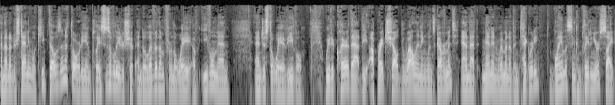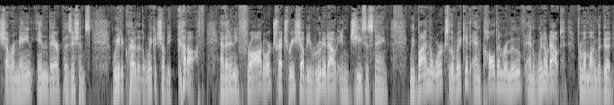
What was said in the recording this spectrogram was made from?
and that understanding will keep those in authority in places of leadership and deliver them from the way of evil men and just the way of evil. We declare that the upright shall dwell in England's government, and that men and women of integrity, blameless and complete in your sight, shall remain in their positions. We declare that the wicked shall be cut off, and that any fraud or treachery shall be rooted out in Jesus' name. We bind the works of the wicked and call them removed and winnowed out from among the good.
